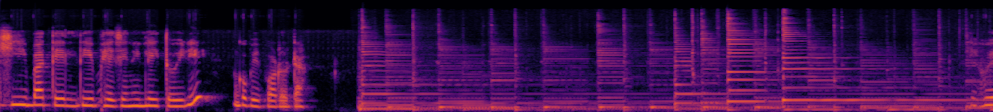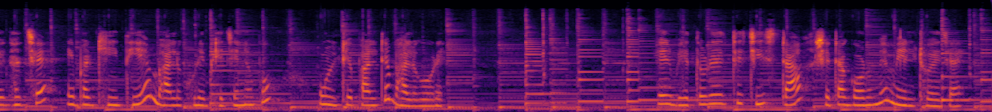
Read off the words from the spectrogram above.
ঘি বা তেল দিয়ে ভেজে নিলেই তৈরি গোবি পরোটা। হয়ে গেছে, এবার ঘি দিয়ে ভালো করে ভেজে নেব উল্টে পাল্টে ভালো করে। এর ভেতরের যে চিজটা, সেটা গরমে মেল্ট হয়ে যায়।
